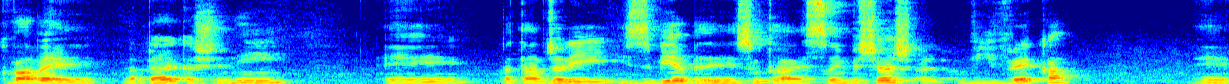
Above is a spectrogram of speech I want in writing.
כבר אה, בפרק השני, אה, פטנג'לי הסביר בסוטרה 26 על ויבקה, אה,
